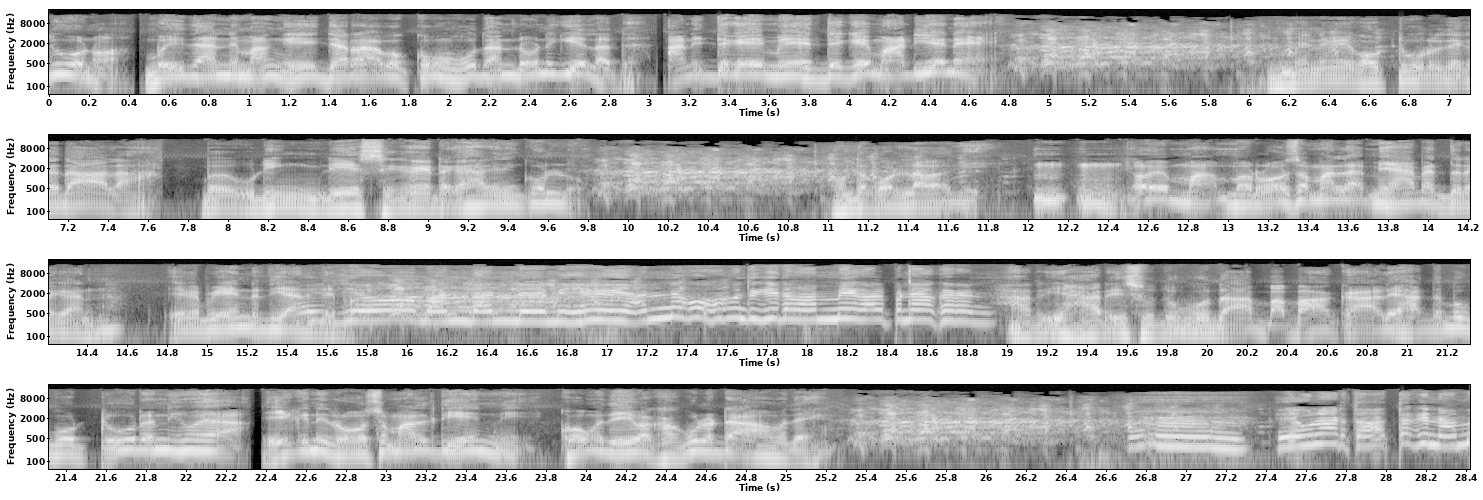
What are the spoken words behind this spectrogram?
දුවනවා. උඹයි දන්නේ මං ඒ ජරාව ඔක්කොම හොදන්න ඕනේ කියලාද? අනිත් එකේ මේස් දෙකේ මඩිය නෑ. මෙන්න මේ කොට්ටූර දෙක දාලා බ උඩින් ලේස් එකකට ගහගෙන කොල්ලෝ. හොඳ කොල්ලා වගේ. ම්ම්, ම්ම්. ඔය ම- ම- රෝස මල මෙහා පැත්තට ගන්න. ඒක පේන්න තියන්න එපා. මන් දන්නේ මෙහෙ යන්නේ කොහොමද කියලා මම මේ කල්පනා කරන්නේ හරි හරි සුදු පුදා බබා කාලේ හදපු කොට්ටූරනේ ඔයා. ඒකනේ රෝස මල් තියෙන්නේ. කොහමද ඒව කකුලට ආවම දැන්? ඒ වුණාට තාත්තගේ නම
